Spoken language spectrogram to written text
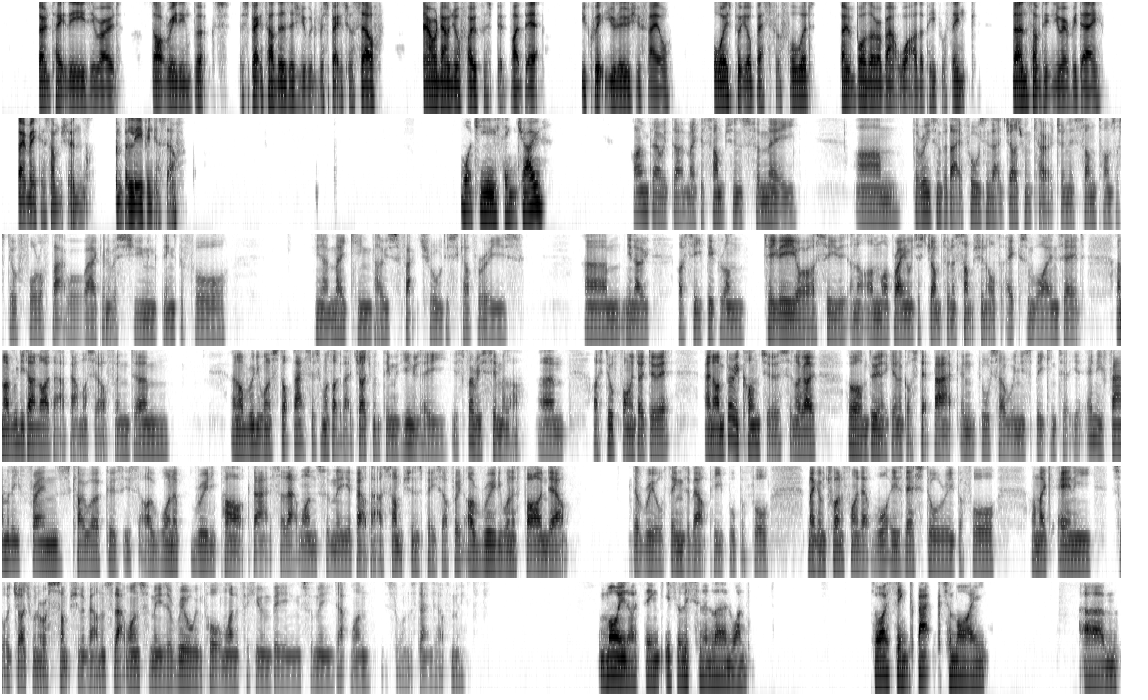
Don't take the easy road. Start reading books. Respect others as you would respect yourself. Narrow down your focus bit by bit. You quit, you lose, you fail. Always put your best foot forward. Don't bother about what other people think. Learn something new every day. Don't make assumptions and believe in yourself. What do you think, Joe? I'm going with don't make assumptions for me. Um, the reason for that, it falls into that judgment character, and is sometimes I still fall off that wagon of assuming things before, you know, making those factual discoveries. Um, you know, I see people on TV or I see and on my brain will just jump to an assumption of X and Y and Z, and I really don't like that about myself. And um, and I really want to stop that. So it's almost like that judgment thing with you, Lee. It's very similar. Um, I still find I do it, and I'm very conscious, and I go, oh, I'm doing it again. I've got to step back. And also, when you're speaking to any family, friends, co-workers, is I want to really park that. So that one's for me about that assumptions piece. I, I really want to find out the real things about people before make I'm trying to find out what is their story before I make any sort of judgment or assumption about them. So that one's for me is a real important one for human beings. For me, that one is the one that stands out for me. Mine, I think, is a listen and learn one. So I think back to my um,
